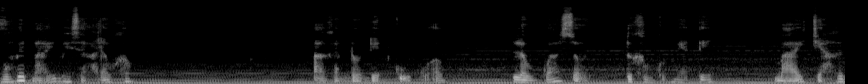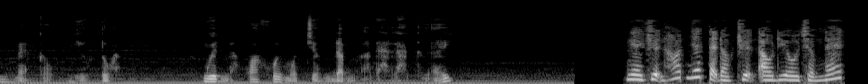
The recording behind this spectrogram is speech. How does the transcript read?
Vũ biết bà ấy bây giờ ở đâu không? Ở gần đồn điện cũ của ông. Lâu quá rồi tôi không có nghe tin. Bà ấy trẻ hơn mẹ cậu nhiều tuổi. Nguyên là hoa khôi một trường đầm ở Đà Lạt thời ấy. Nghe chuyện hot nhất tại đọc truyện audio.net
